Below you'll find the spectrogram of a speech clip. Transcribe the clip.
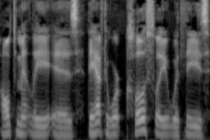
ultimately is they have to work closely with these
